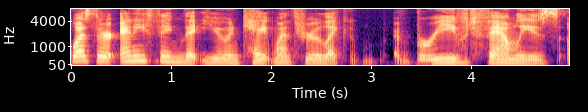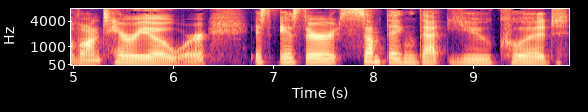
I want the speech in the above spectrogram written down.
was there anything that you and kate went through like bereaved families of Ontario or is is there something that you could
